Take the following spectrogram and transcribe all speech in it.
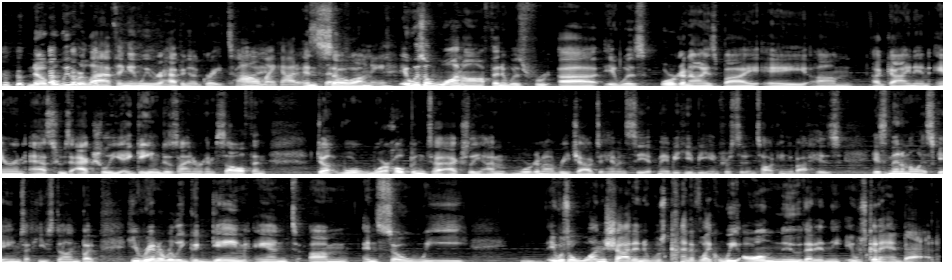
no, but we were laughing and we were having a great time. Oh my God, it was and so um, funny. it was a one-off, and it was uh, it was organized by a um, a guy named Aaron S, who's actually a game designer himself, and. Don't, we're, we're hoping to actually I'm we're gonna reach out to him and see if maybe he'd be interested in talking about his his minimalist games that he's done but he ran a really good game and um and so we it was a one shot and it was kind of like we all knew that in the it was going to end bad.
